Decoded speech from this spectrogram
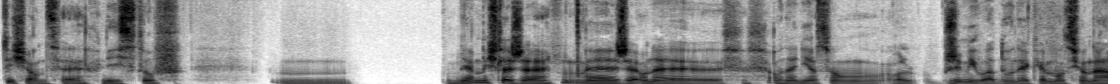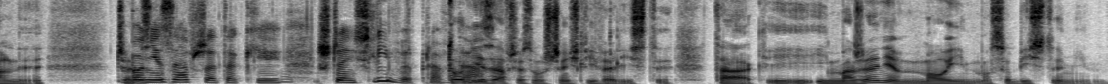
tysiące listów ja myślę, że, e, że one, one niosą olbrzymi ładunek emocjonalny. Często. Bo nie zawsze taki szczęśliwy, prawda? To nie zawsze są szczęśliwe listy. Tak. I, i marzeniem moim osobistym,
